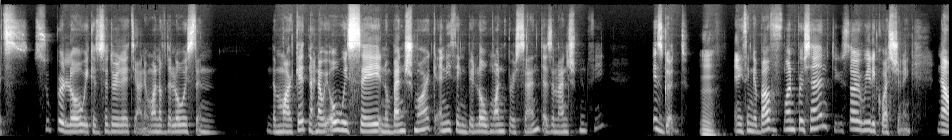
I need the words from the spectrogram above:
it's super low we consider it يعني one of the lowest in the market نحن we always say no benchmark anything below 1% as a management fee is good Mm. anything above 1% you start really questioning now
